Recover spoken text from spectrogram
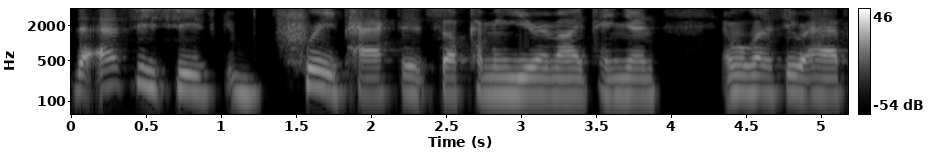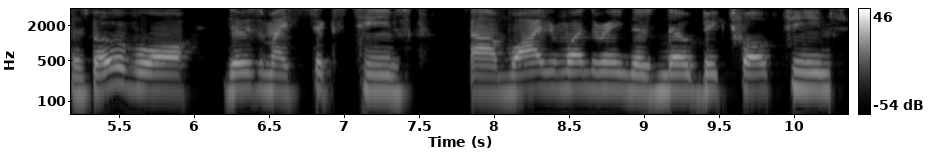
the SEC is pretty packed this upcoming year, in my opinion, and we're going to see what happens. But overall, those are my six teams. Um, why you're wondering, there's no Big 12 teams.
